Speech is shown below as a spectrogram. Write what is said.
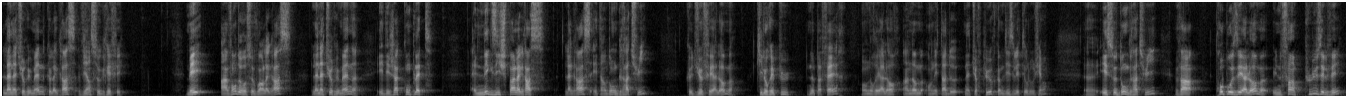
la nature humaine que la grâce vient se greffer. Mais avant de recevoir la grâce, la nature humaine est déjà complète. Elle n'exige pas la grâce. La grâce est un don gratuit que Dieu fait à l'homme, qu'il aurait pu ne pas faire. On aurait alors un homme en état de nature pure, comme disent les théologiens. Euh, et ce don gratuit va proposer à l'homme une fin plus élevée,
